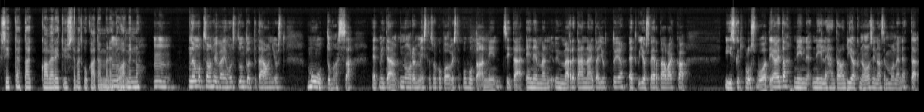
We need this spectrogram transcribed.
sitten, tai kaverit, ystävät, kuka tämmöinen mm. tuominnut. Mm. No mutta se on hyvä ja musta tuntuu, että tämä on just muuttumassa, että mitä nuoremmista sukupolvista puhutaan, niin sitä enemmän ymmärretään näitä juttuja. Että jos vertaa vaikka 50 plus vuotiaita, niin niillehän tämä on diagnoosina semmoinen, että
